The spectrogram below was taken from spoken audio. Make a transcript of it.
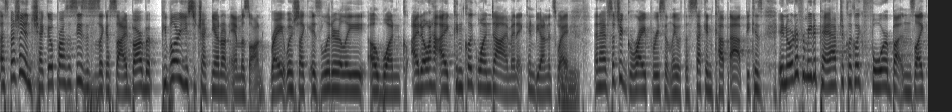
especially in checkout processes, this is like a sidebar, but people are used to checking out on Amazon, right? Which like is literally a one. Cl- I don't. Ha- I can click one time and it can be on its way. Mm-hmm. And I have such a gripe recently with the Second Cup app because in order for me to pay, I have to click like four buttons. Like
